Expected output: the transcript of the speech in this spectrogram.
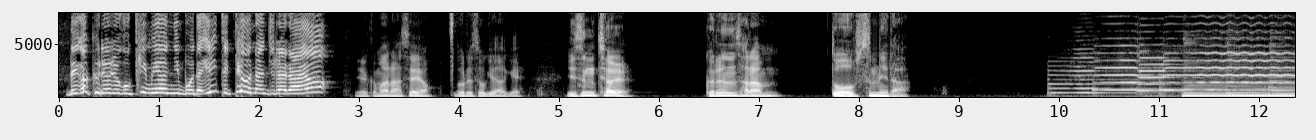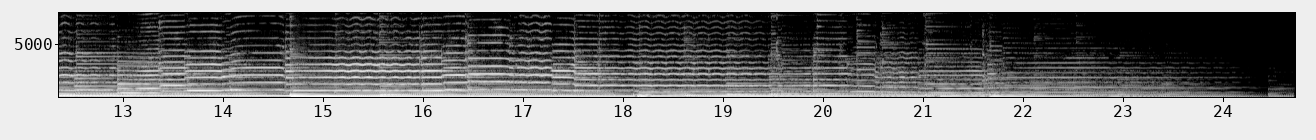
내가 그러려고 김 의원님보다 일찍 태어난 줄 알아요? 예, 그만하세요. 노래 소개하게. 이승철 그런 사람 또 없습니다.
